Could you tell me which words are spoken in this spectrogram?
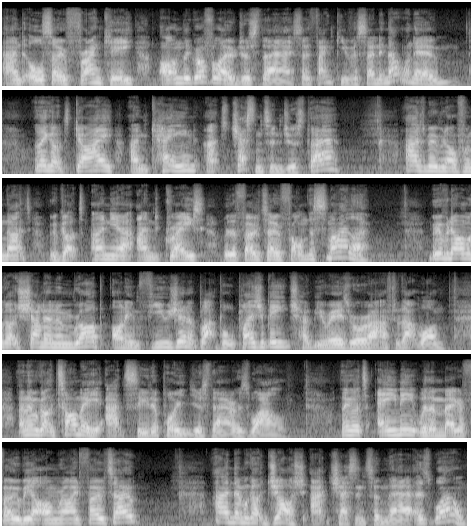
and also Frankie on the Gruffalo just there. So thank you for sending that one in. We then got Guy and Kane at Chessington just there. And moving on from that, we've got Anya and Grace with a photo from the Smiler. Moving on, we've got Shannon and Rob on Infusion at Blackpool Pleasure Beach. Hope your ears were alright after that one. And then we've got Tommy at Cedar Point just there as well. Then we've got Amy with a Megaphobia on-ride photo. And then we've got Josh at Chessington there as well.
